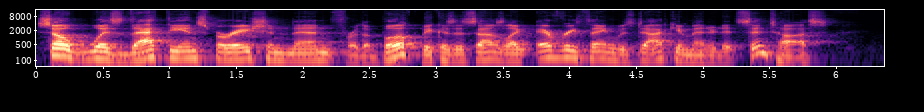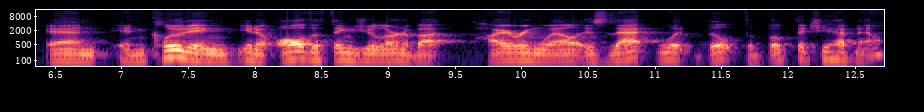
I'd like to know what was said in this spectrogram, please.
So was that the inspiration then for the book? Because it sounds like everything was documented at Cintas and including, you know, all the things you learn about hiring well. Is that what built the book that you have now?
